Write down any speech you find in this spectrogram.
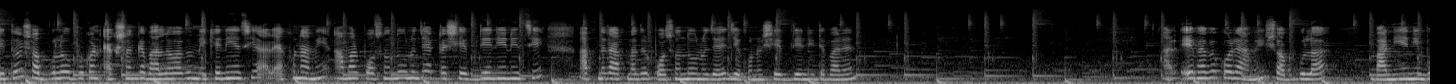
এই তো সবগুলো উপকরণ একসঙ্গে ভালোভাবে মেখে নিয়েছি, আর এখন আমি আমার পছন্দ অনুযায়ী একটা শেপ দিয়ে নিয়ে নিচ্ছি। আপনারা আপনাদের পছন্দ অনুযায়ী যে কোনো শেপ দিয়ে নিতে পারেন। আর এভাবে করে আমি সবগুলা বানিয়ে নিব।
